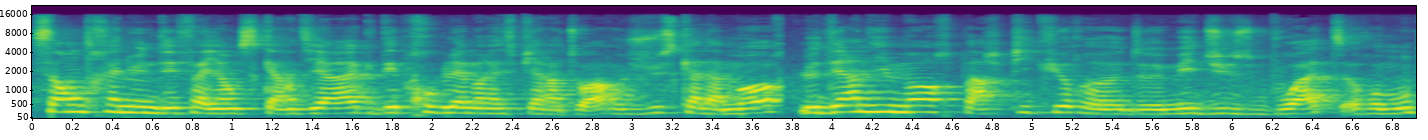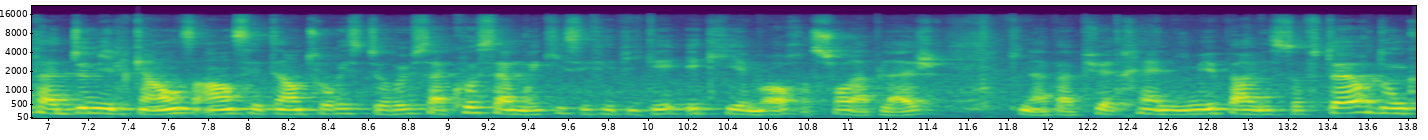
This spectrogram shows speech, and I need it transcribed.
Ça entraîne une défaillance cardiaque, des problèmes respiratoires jusqu'à la mort. Le dernier mort par piqûre euh, de méduse boîte remonte à 2015. Hein. C'était un touriste russe à Koh Qui s'est fait piquer et qui est mort sur la plage, qui n'a pas pu être réanimé par les sauveteurs. Donc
